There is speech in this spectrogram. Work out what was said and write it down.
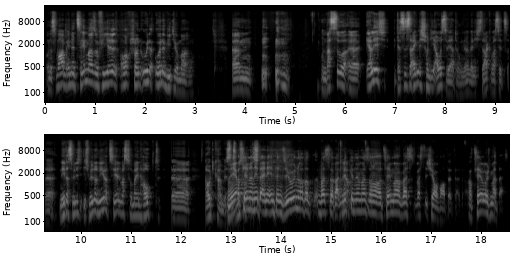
Und es war am Ende zehnmal so viel, auch schon ohne, ohne Video machen. Ähm, und was so, äh, ehrlich, das ist eigentlich schon die Auswertung, ne? wenn ich sage, was jetzt. Äh, nee, das will ich, ich will doch nie erzählen, was so mein Haupt. Äh, Outcome ist. Nee, erzähl doch nicht deine Intention oder was du ja. mitgenommen hast, sondern erzähl mal, was, was dich hier erwartet hat. Erzähl ruhig mal das.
